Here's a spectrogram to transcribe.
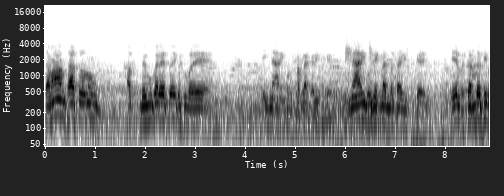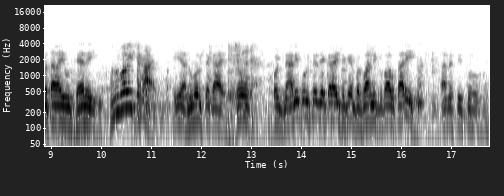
તમામ શાસ્ત્રોનું ભેગું કરે તો એ કશું ભળે એ જ્ઞાની પુરુષ એકલા કરી શકે. જ્ઞાની પુરુષ એકલા જ બતાવી શકે. એ શબ્દથી બતાવાય એવું છે નહીં. અનુભવી શકાય. એ અનુભવી શકાય. તો પણ જ્ઞાની પુરુષે જે કરાવી શકે ભગવાનની કૃપા ઉતારી અને સીધું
